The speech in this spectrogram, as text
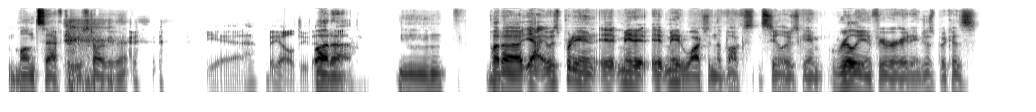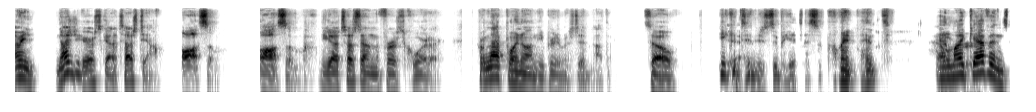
months after you started it. yeah, they all do that. But uh, mhm. but uh, yeah, it was pretty. It made it. It made watching the Bucks Steelers game really infuriating, just because. I mean, Najee Harris got a touchdown. Awesome, awesome. He got a touchdown in the first quarter. From that point on, he pretty much did nothing. So he Yeah. continues to be a disappointment. And Mike However- Evans,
